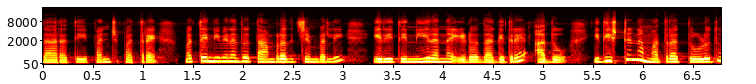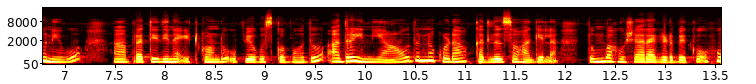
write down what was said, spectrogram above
ದಾರತಿ ಪಂಚಪತ್ರೆ, ಮತ್ತು ನೀವೇನಾದರೂ ತಾಮ್ರದ ಚೆಂಬಲ್ಲಿ ಈ ರೀತಿ ನೀರನ್ನು ಇಡೋದಾಗಿದ್ದರೆ ಅದು. ಇದಿಷ್ಟನ್ನು ಮಾತ್ರ ತುಳಿದು ನೀವು ಪ್ರತಿದಿನ ಇಟ್ಕೊಂಡು ಉಪಯೋಗಿಸ್ಕೋಬಹುದು. ಆದರೆ ಇನ್ಯಾವುದನ್ನು ಕೂಡ ಕದಲಿಸೋ ಹಾಗಿಲ್ಲ. ತುಂಬ ಹುಷಾರಾಗಿಡಬೇಕು. ಹೂ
